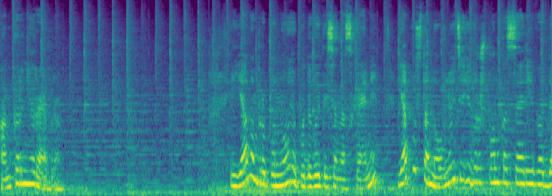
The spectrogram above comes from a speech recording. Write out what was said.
анкерні ребра. І я вам пропоную подивитися на схемі, як установлюється гідрошпонка серії ВД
